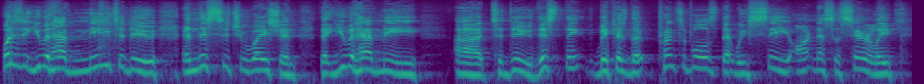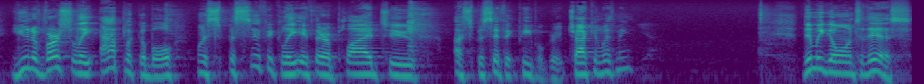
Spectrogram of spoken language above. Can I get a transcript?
What is it you would have me to do in this situation that you would have me uh, to do? This thing, because the principles that we see aren't necessarily universally applicable specifically if they're applied to a specific people group. Tracking with me? Then we go on to this.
